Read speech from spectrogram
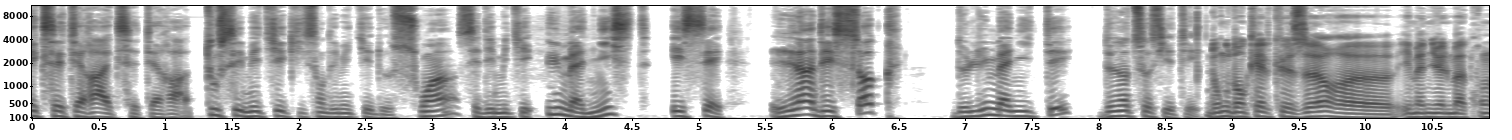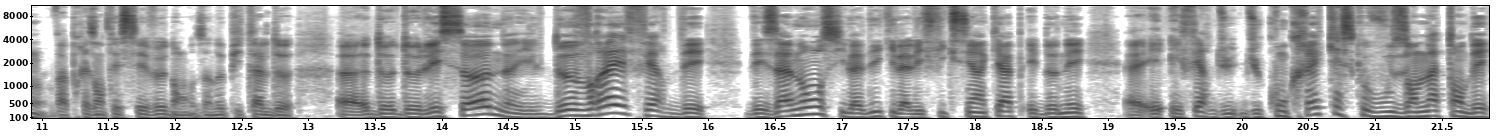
etc., etc. Tous ces métiers qui sont des métiers de soins, c'est des métiers humanistes et c'est l'un des socles de l'humanité de notre société. Donc dans quelques heures, euh, Emmanuel Macron va présenter ses vœux dans un hôpital de euh, de, de l'Essonne. Il devrait faire des des annonces. Il a dit qu'il allait fixer un cap et donner euh, et, et, faire du, du concret. Qu'est-ce que vous en attendez?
